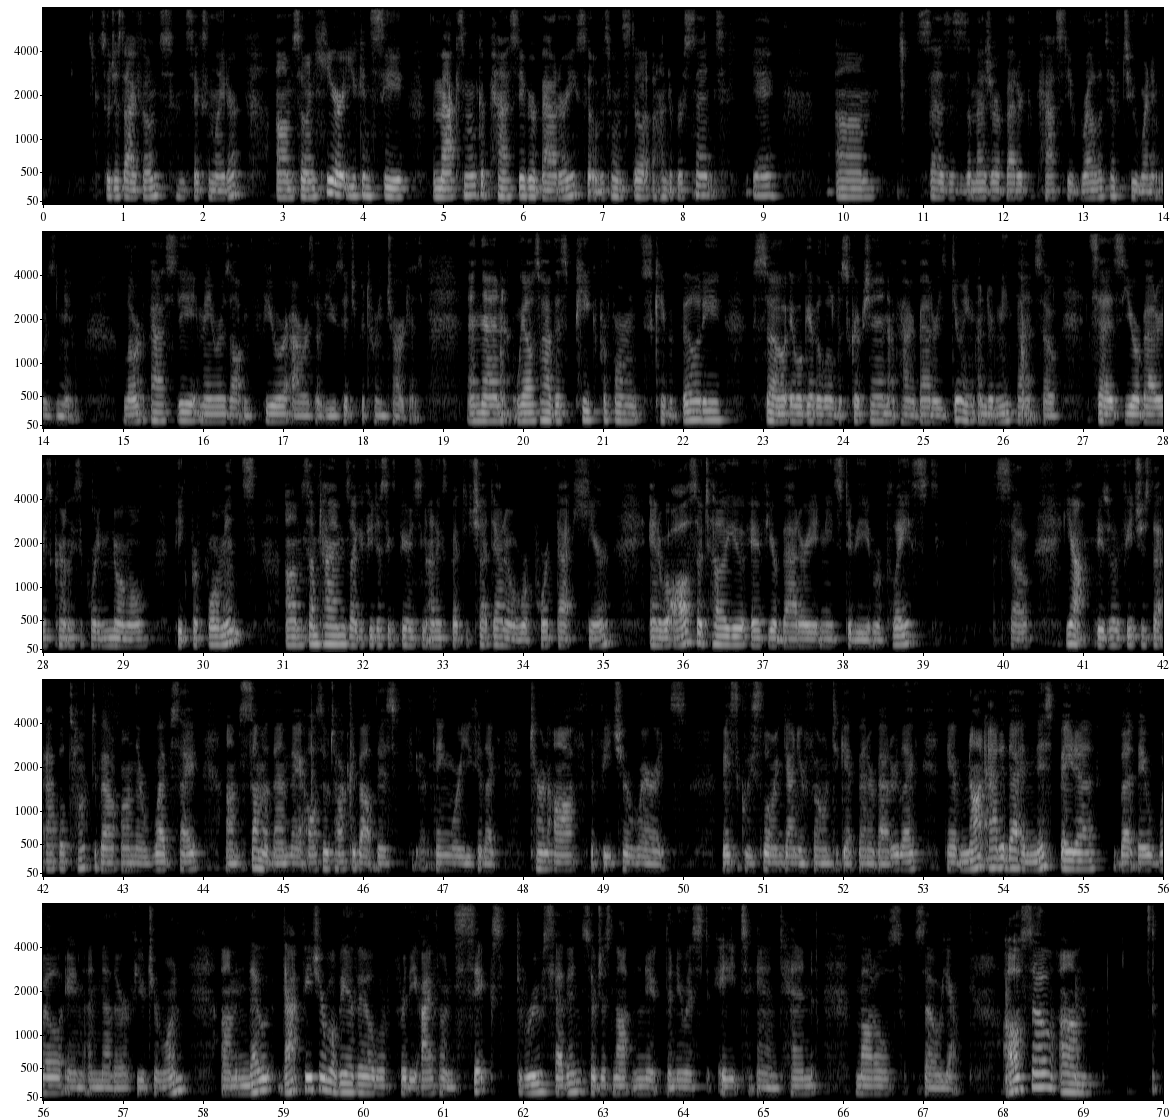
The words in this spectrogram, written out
so just iPhones and 6 and later. Um, so in here you can see the maximum capacity of your battery. So this one's still at 100%. Yay. Um, says this is a measure of battery capacity relative to when it was new. Lower capacity may result in fewer hours of usage between charges. And then we also have this peak performance capability. So it will give a little description of how your battery is doing underneath that. So it says your battery is currently supporting normal peak performance. Um, sometimes, like if you just experienced an unexpected shutdown, it will report that here. And it will also tell you if your battery needs to be replaced so, yeah, these are the features that Apple talked about on their website. Um, some of them, they also talked about this thing where you could like turn off the feature where it's basically slowing down your phone to get better battery life. They have not added that in this beta, but they will in another future one. Um, and th- that feature will be available for the iPhone 6 through 7, so just not the, new- the newest 8 and 10 models. So, yeah. Also, um,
